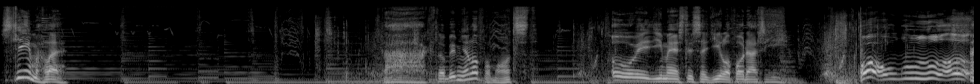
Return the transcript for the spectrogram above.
S tímhle. Tak, to by mělo pomoct. Uvidíme, jestli se dílo podaří. Oh,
